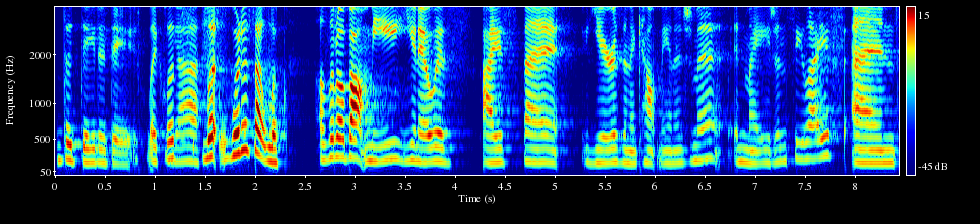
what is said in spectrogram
the day to day. Like, let's, Yeah. let, what does that look a little about me, you know, is I spent years in account management in my agency life. And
